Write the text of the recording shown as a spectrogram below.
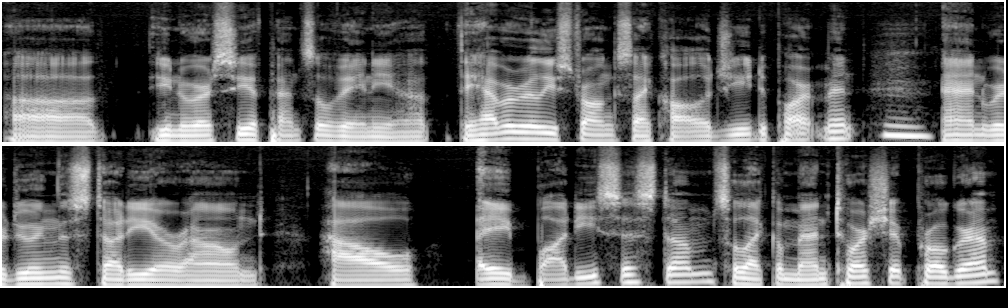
uh, the University of Pennsylvania. They have a really strong psychology department hmm. and we're doing this study around how a buddy system so like a mentorship program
